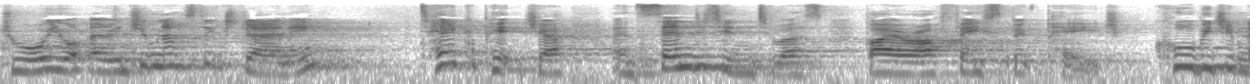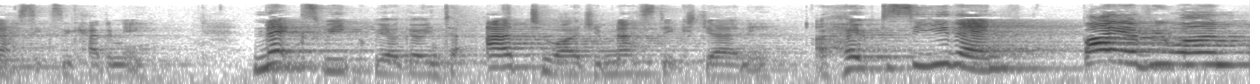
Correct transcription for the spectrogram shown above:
draw your own gymnastics journey, take a picture and send it in to us via our Facebook page, Corby Gymnastics Academy. Next week we are going to add to our gymnastics journey. I hope to see you then. Bye everyone!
